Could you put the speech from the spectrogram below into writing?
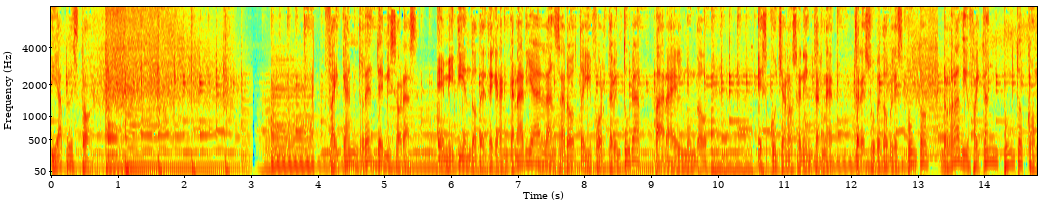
y Apple Store. Faikan Red de Emisoras, emitiendo desde Gran Canaria, Lanzarote y Fuerteventura para el mundo. Escúchanos en internet www.radiofaikan.com.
